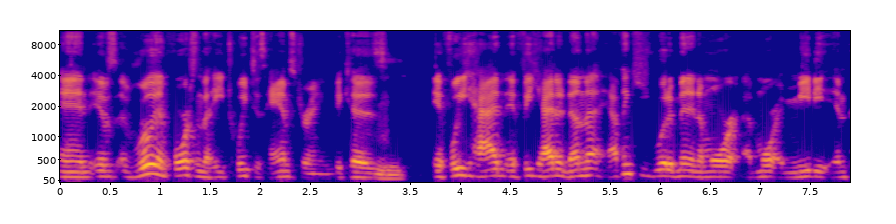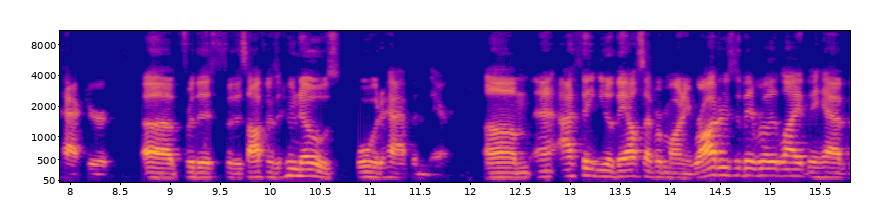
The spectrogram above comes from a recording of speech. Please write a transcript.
and it was really unfortunate that he tweaked his hamstring because. Mm-hmm if we had if he hadn't done that, I think he would have been in a more a more immediate impactor uh, for this for this offense. who knows what would have happened there? Um, and I think you know they also have Armani Rogers that they really like. They have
